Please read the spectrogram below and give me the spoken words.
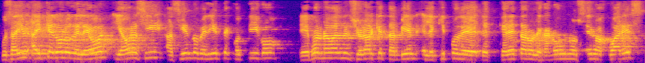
pues ahí, ahí quedó lo de León y ahora sí, haciendo obediente contigo, eh, bueno, nada más mencionar que también el equipo de, Querétaro le ganó 1-0 a Juárez.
